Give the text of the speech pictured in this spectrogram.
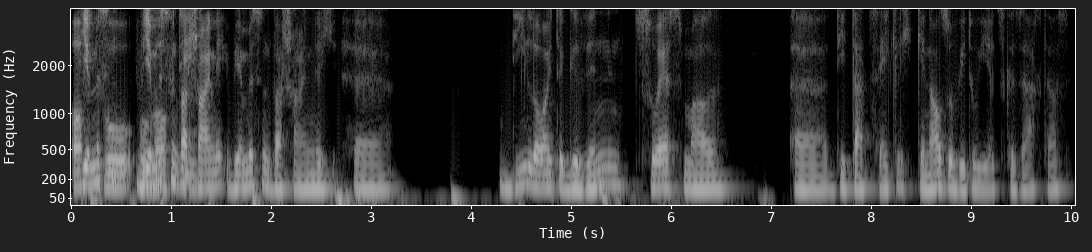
oft, wir müssen, wo wir müssen wahrscheinlich, wir müssen wahrscheinlich äh, die Leute gewinnen, zuerst mal, äh, die tatsächlich, genauso wie du jetzt gesagt hast,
